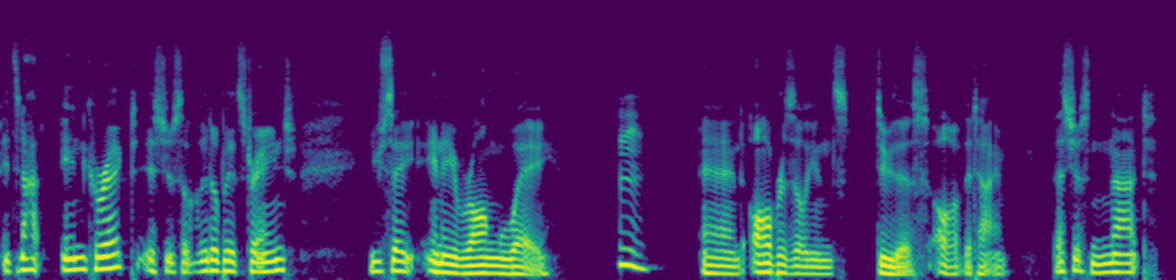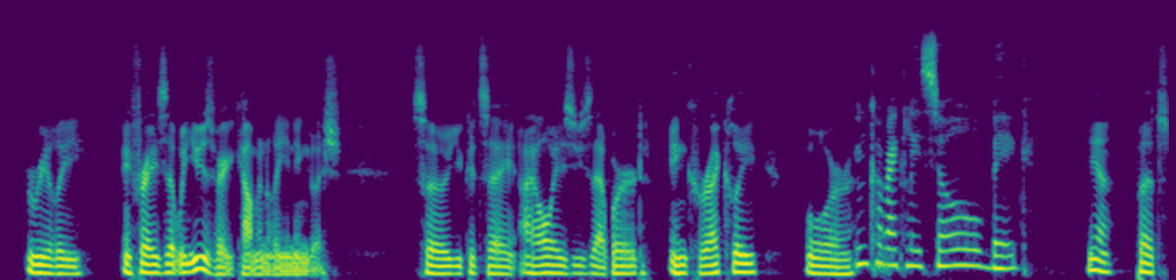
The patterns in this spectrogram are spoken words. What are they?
it's not incorrect, it's just a little bit strange. You say in a wrong way, Mm. and all Brazilians do this all of the time. That's just not really a phrase that we use very commonly in English. So you could say, I always use that word incorrectly, or Incorrectly so big. yeah, but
